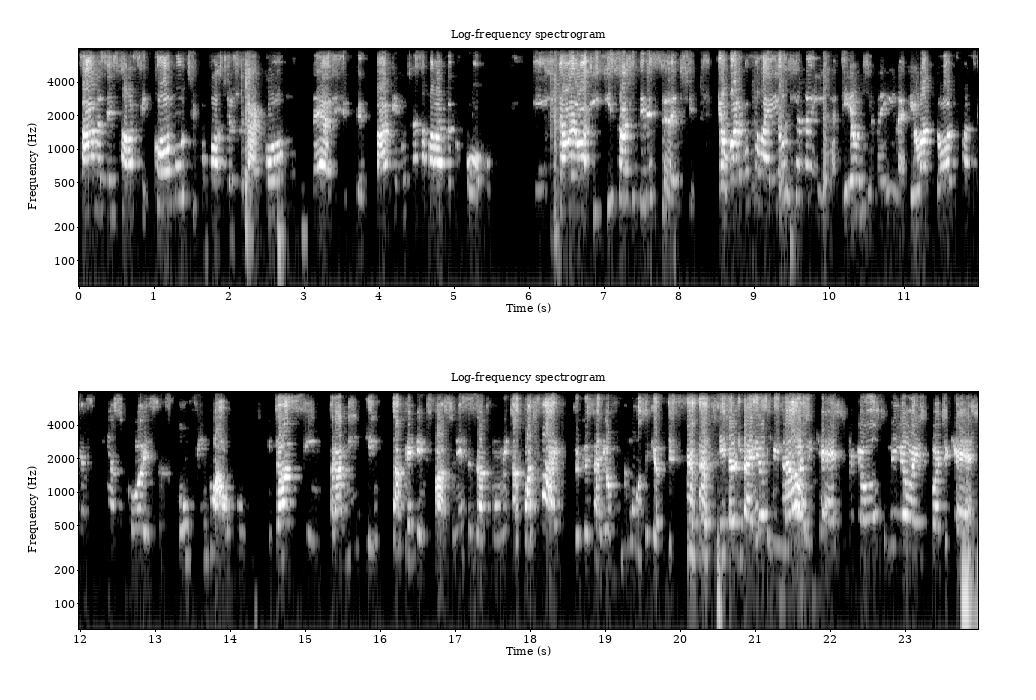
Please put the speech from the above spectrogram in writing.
salas, eles falam assim, como, tipo, posso te ajudar? Como, né? Batem muito nessa palavra do como. Então, eu, isso eu acho interessante. E agora eu vou falar eu, Janaína. Eu, Janaína, eu adoro fazer as minhas coisas ouvindo algo. Então, assim, para mim, quem está perdendo espaço nesse exato momento é o Spotify, porque eu estaria ouvindo música. e eu estaria ouvindo podcast, porque eu ouço milhões de podcasts.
